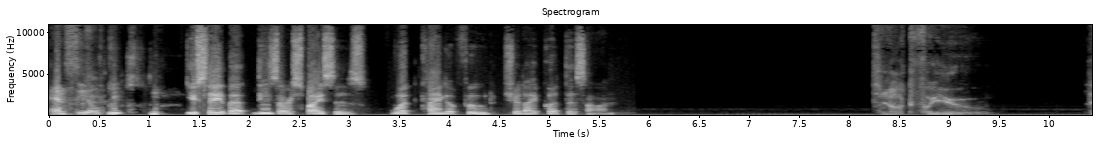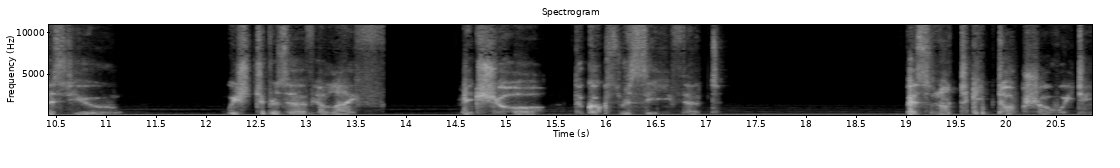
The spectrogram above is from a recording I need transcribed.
and sealed you, you say that these are spices. What kind of food should I put this on? It's not for you, lest you wish to preserve your life. Make sure the cooks receive that. Best not to keep Tasha waiting.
